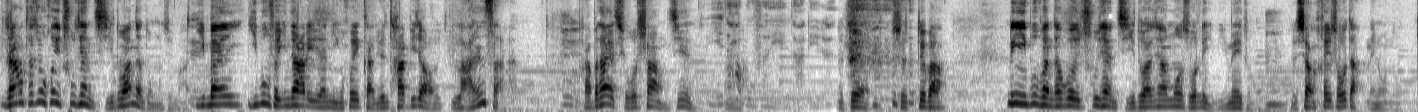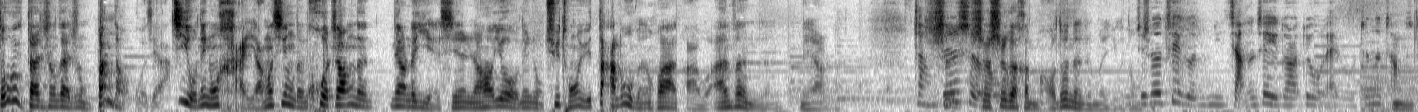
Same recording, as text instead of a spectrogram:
然后他就会出现极端的东西嘛。一般一部分意大利人，你会感觉他比较懒散，嗯他不太求上进，一大部分意大利人，呃对，是对吧？另一部分他会出现极端，像墨索里尼那种，像黑手党那种的，都会诞生在这种半岛国家，既有那种海洋性的扩张的那样的野心，然后又有那种趋同于大陆文化啊，我安分的那样的，长是知识了，是是个很矛盾的这么一个东西。觉得这个你讲的这一段对我来说真的长知识。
